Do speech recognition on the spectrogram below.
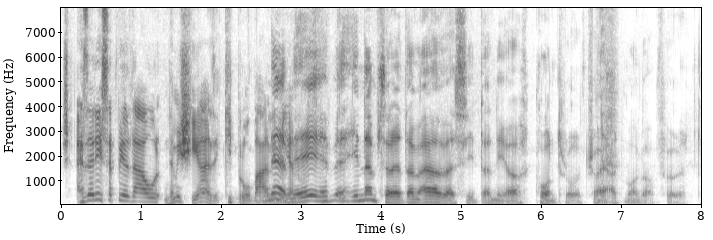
És ezer része például nem is hiányzik? Kipróbálni Nem, én, én nem szeretem elveszíteni a kontrollt saját magam fölött.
